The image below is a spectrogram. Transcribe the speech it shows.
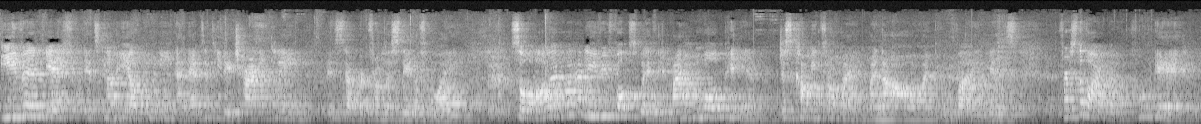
Even if it's not Iapuni, an entity they're trying to claim is separate from the state of Hawaii. So all I want to leave you folks with, in my humble opinion, just coming from my, my na'au and my pu'ai, is First of all, but who eh?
